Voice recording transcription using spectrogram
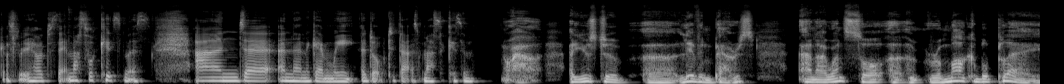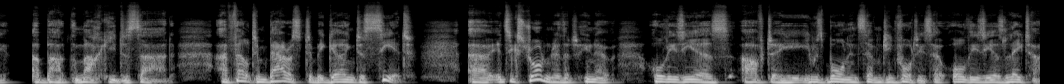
That's really hard to say. Masochismus. And, uh, and then again, we adopted that as masochism. Well, I used to uh, live in Paris, and I once saw a remarkable play about the Marquis de Sade. I felt embarrassed to be going to see it. Uh, it's extraordinary that, you know, all these years after he, he was born in 1740, so all these years later,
